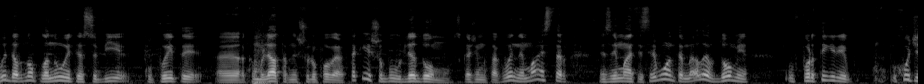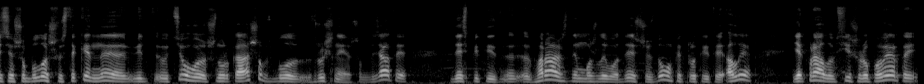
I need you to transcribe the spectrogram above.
ви давно плануєте собі купити е, акумуляторний шуруповерт, такий, щоб був для дому, скажімо так. Ви не майстер, не займаєтесь ремонтами, але в домі, в квартирі хочеться, щоб було щось таке не від цього шнурка, а щоб було зручне, щоб взяти, десь піти е, в гараж ним, можливо, десь щось вдома підкрутити. Але, як правило, всі шуруповерти,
